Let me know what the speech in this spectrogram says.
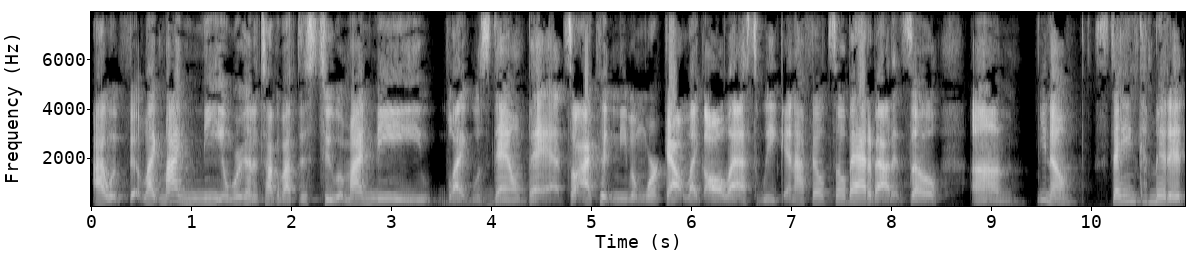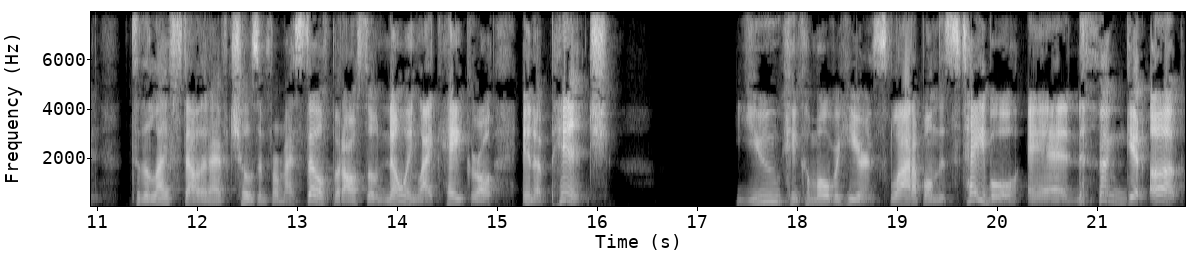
I would feel like my knee, and we're going to talk about this too, but my knee like was down bad. So I couldn't even work out like all last week and I felt so bad about it. So, um, you know, staying committed to the lifestyle that I've chosen for myself, but also knowing like, hey girl, in a pinch, you can come over here and slide up on this table and get up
